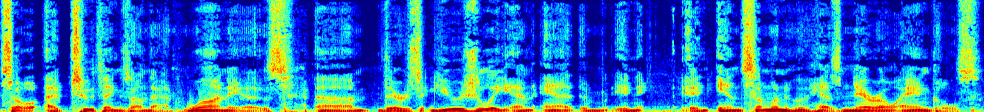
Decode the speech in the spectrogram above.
So, uh, two things on that. One is um, there's usually an, an in, in in someone who has narrow angles.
